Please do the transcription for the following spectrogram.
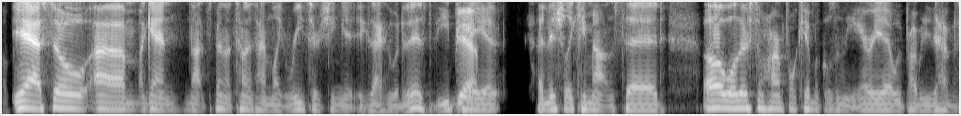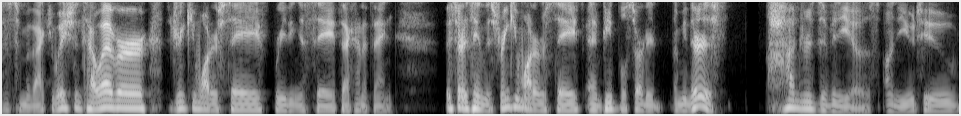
Okay. Yeah. So um, again, not spend a ton of time like researching it exactly what it is, but the EPA uh initially came out and said, "Oh, well, there's some harmful chemicals in the area. We probably need to have some evacuations. However, the drinking water is safe, breathing is safe, that kind of thing." They started saying this drinking water was safe, and people started. I mean, there is hundreds of videos on YouTube,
